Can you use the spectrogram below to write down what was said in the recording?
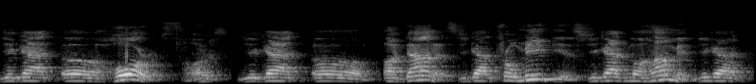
you got uh horus Horus. you got uh, Adonis, you got Prometheus, you got Muhammad, you got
